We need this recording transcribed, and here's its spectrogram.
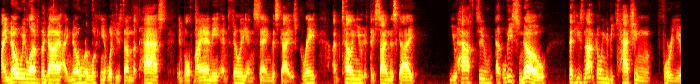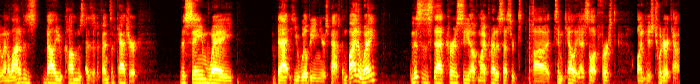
I know we love the guy. I know we're looking at what he's done in the past in both Miami and Philly and saying this guy is great. I'm telling you, if they sign this guy, you have to at least know that he's not going to be catching for you. And a lot of his value comes as a defensive catcher the same way that he will be in years past. And by the way, and this is a stat courtesy of my predecessor, uh, Tim Kelly. I saw it first on his Twitter account.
